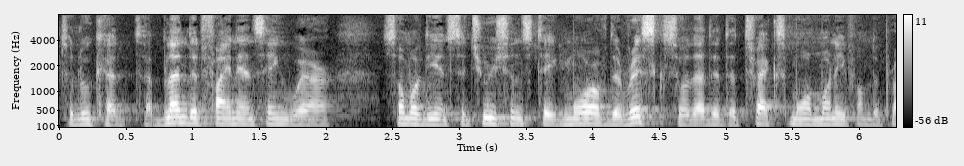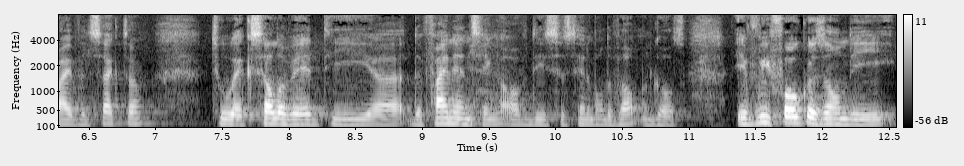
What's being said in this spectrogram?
to look at uh, blended financing where some of the institutions take more of the risk so that it attracts more money from the private sector to accelerate the, uh, the financing of the sustainable development goals. If we focus on the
